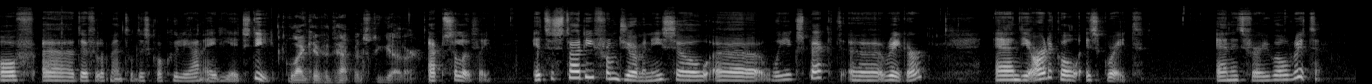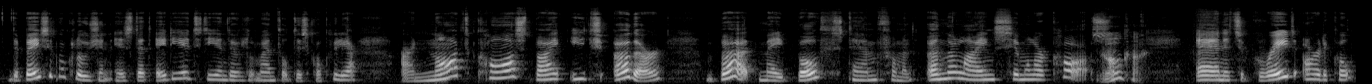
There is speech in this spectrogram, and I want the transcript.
of uh, developmental dyscalculia and ADHD. Like if it happens together. Absolutely. It's a study from Germany, so uh, we expect uh, rigor. And the article is great and it's very well written. The basic conclusion is that ADHD and developmental dyscalculia are not caused by each other, but may both stem from an underlying similar cause. Okay. And it's a great article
